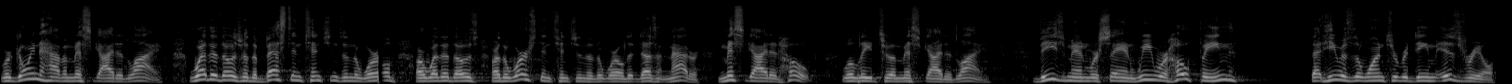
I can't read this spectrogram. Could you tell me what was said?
we're going to have a misguided life. Whether those are the best intentions in the world or whether those are the worst intentions of the world, it doesn't matter. Misguided hope will lead to a misguided life. These men were saying, We were hoping that he was the one to redeem Israel.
